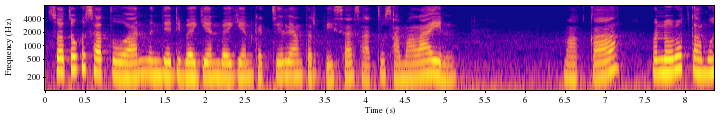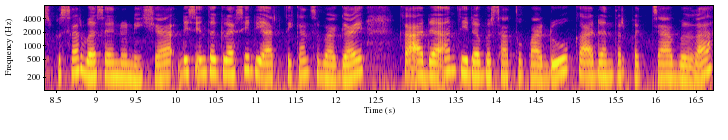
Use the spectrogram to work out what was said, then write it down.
suatu kesatuan menjadi bagian-bagian kecil yang terpisah satu sama lain. Maka, menurut Kamus Besar Bahasa Indonesia, disintegrasi diartikan sebagai keadaan tidak bersatu padu, keadaan terpecah belah,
